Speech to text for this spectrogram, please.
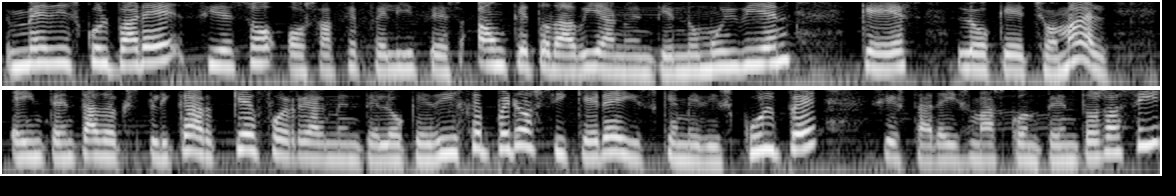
me disculparé si eso os hace felices, aunque todavía no entiendo muy bien qué es lo que he hecho mal. He intentado explicar qué fue realmente lo que dije, pero si queréis que me disculpe, si estaréis más contentos así,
